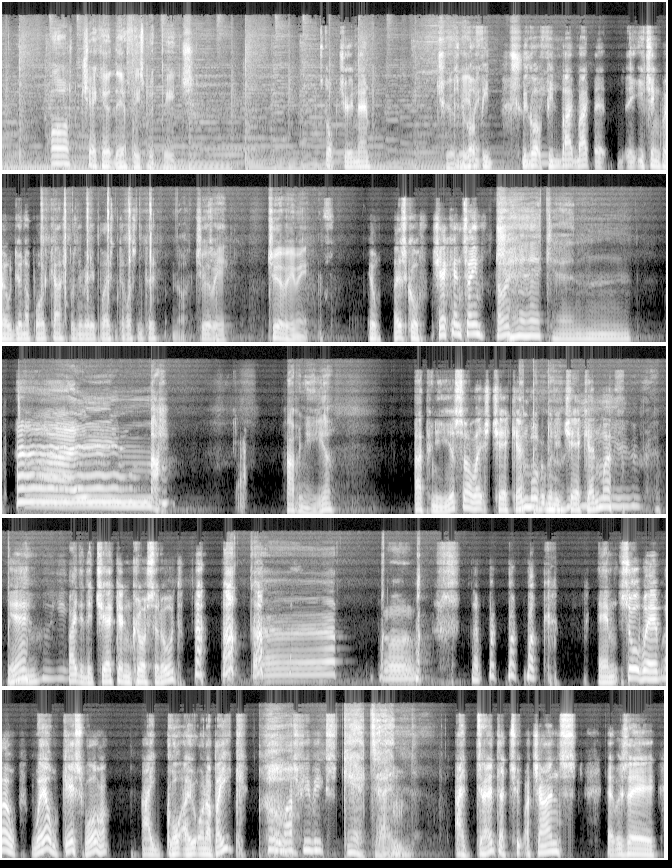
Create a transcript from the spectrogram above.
or check out their Facebook page. Stop tuning then. Chew We got, feed, we got feedback back that eating while doing a podcast wasn't very pleasant to listen to. No, chew away. Chew away, mate. Cool. Let's go. Check in time. we? Chicken. Time. Happy New Year. Happy New Year, sir. Let's check in. What we're going to check in with? Yeah. Why did the check in cross the road? um, so, uh, well, well, guess what? I got out on a bike for the last few weeks. Get in. I did. I took a chance. It was a. It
